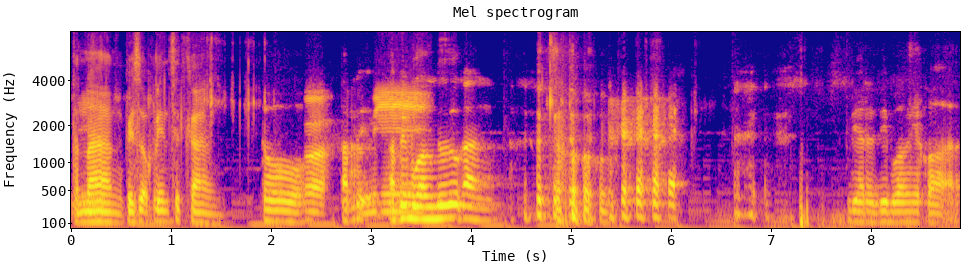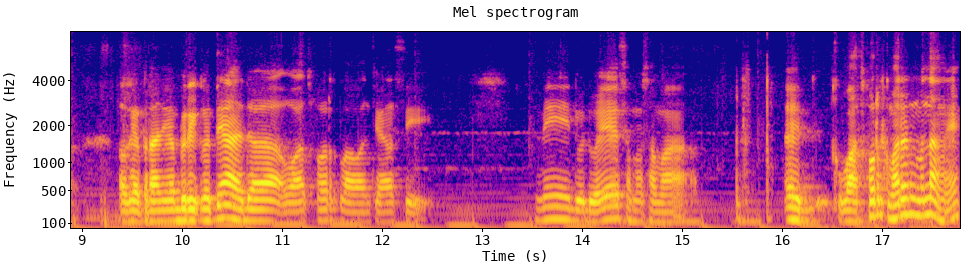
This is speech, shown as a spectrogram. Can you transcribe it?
Tenang, besok clean sheet Kang. Tuh. Oh, tapi amin. tapi buang dulu Kang. Biar dibuang Nyekor. Oke, pertandingan berikutnya ada Watford lawan Chelsea. Ini dua-duanya sama-sama eh Watford kemarin menang ya?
